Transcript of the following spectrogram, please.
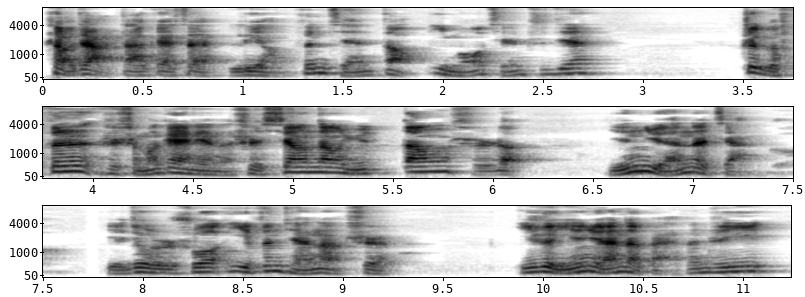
票价大概在两分钱到一毛钱之间。这个分是什么概念呢？是相当于当时的银元的价格，也就是说，一分钱呢是一个银元的百分之一。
